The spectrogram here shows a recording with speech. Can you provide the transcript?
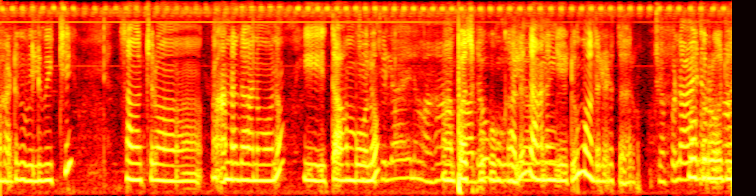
మాటకు విలువిచ్చి సంవత్సరం అన్నదానమును ఈ తాంబూలం పసుపు కుంకాలు దానం చేయటం మొదలెడతారు. ఒకరోజు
